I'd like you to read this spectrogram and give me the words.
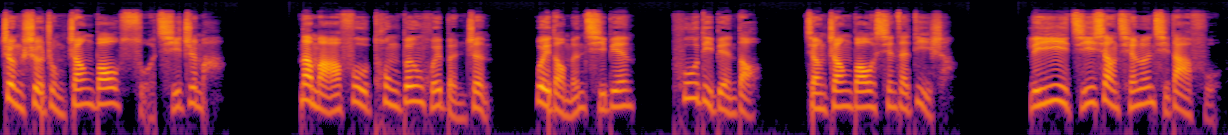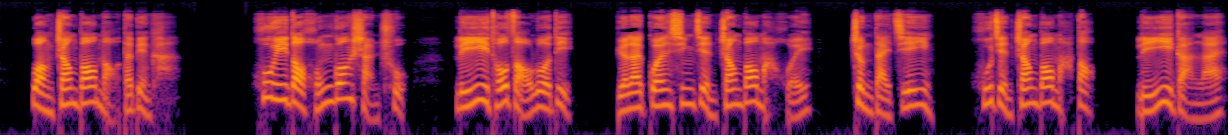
正射中张苞所骑之马。那马腹痛奔回本阵，未到门旗边，扑地便倒，将张苞掀在地上。李毅急向前抡起大斧，望张苞脑袋便砍。忽一道红光闪处，李毅头早落地。原来关兴见张苞马回，正待接应，忽见张苞马到。李毅赶来，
